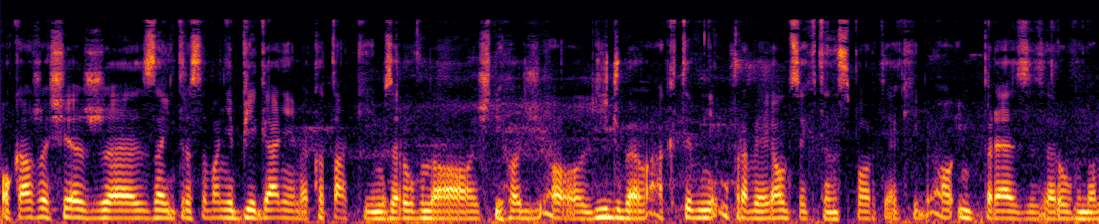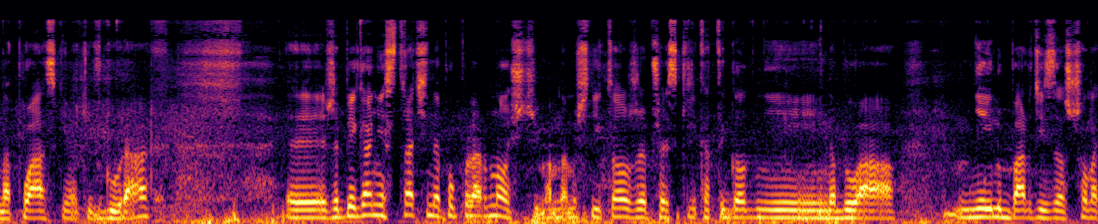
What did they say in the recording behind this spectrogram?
okaże się, że zainteresowanie bieganiem jako takim, zarówno jeśli chodzi o liczbę aktywnie uprawiających ten sport, jak i o imprezy, zarówno na płaskim, jak i w górach, y, że bieganie straci na popularności. Mam na myśli to, że przez kilka tygodni no, była mniej lub bardziej zaostrzona,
